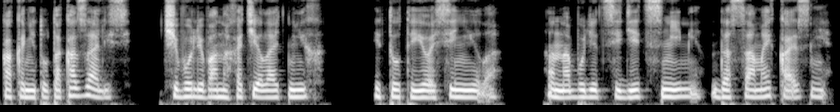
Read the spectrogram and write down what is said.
как они тут оказались, чего Ливана хотела от них. И тут ее осенило. Она будет сидеть с ними до самой казни.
